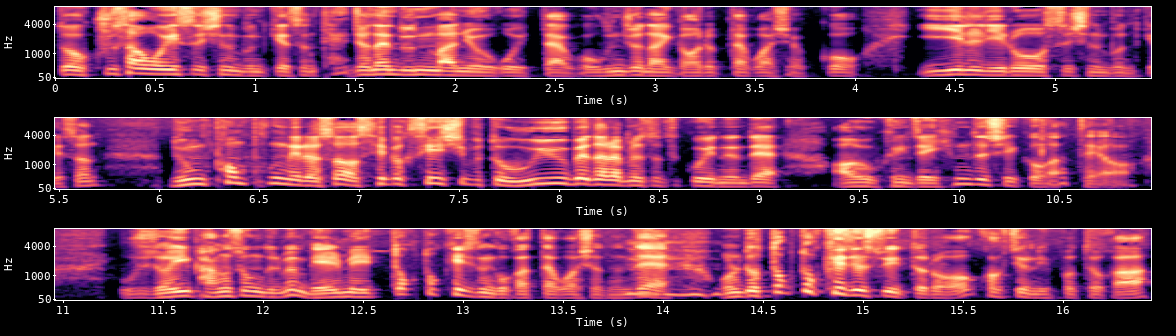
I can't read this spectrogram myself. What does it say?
또 9452 쓰시는 분께서는 대전에 눈 많이 오고 있다고 운전하기 어렵다고 하셨고 2115 쓰시는 분께서는 눈 펑펑 내려서 새벽 3시부터 우유 배달하면서 듣고 있는데 아유 굉장히 힘드실 것 같아요. 저희 방송 들으면 매일매일 똑똑해지는 것 같다고 하셨 는데 오늘도 똑똑해질 수 있도록 곽지연 리포터가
